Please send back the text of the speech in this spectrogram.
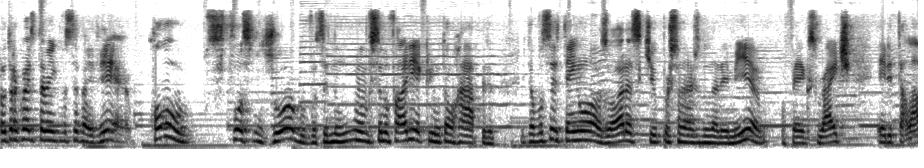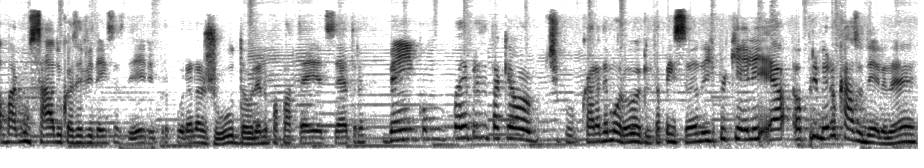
Outra coisa também que você vai ver, é como se fosse um jogo, você não, você não falaria aquilo tão rápido. Então você tem umas horas que o personagem do Nanemia, o Felix Wright, ele tá lá bagunçado com as evidências dele, procurando ajuda, olhando pra plateia, etc. Bem, como pra representar que é o, tipo, o cara demorou, que ele tá pensando, e porque ele é, é o primeiro caso dele, né?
